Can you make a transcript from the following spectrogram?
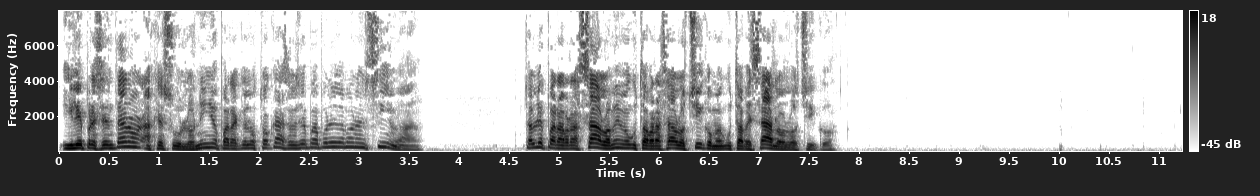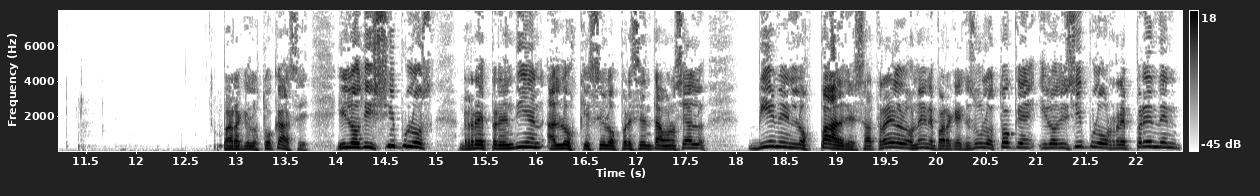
Y le presentaron a Jesús los niños para que los tocase, o sea, para poner la mano encima. Tal vez para abrazarlos. A mí me gusta abrazar a los chicos, me gusta besarlos los chicos. Para que los tocase. Y los discípulos reprendían a los que se los presentaban. O sea, vienen los padres a traer a los nenes para que Jesús los toque y los discípulos reprenden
